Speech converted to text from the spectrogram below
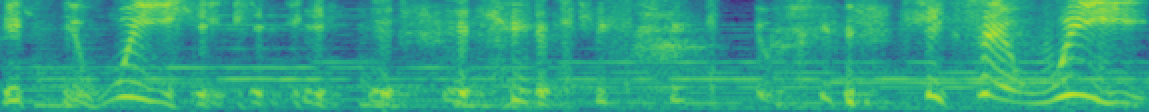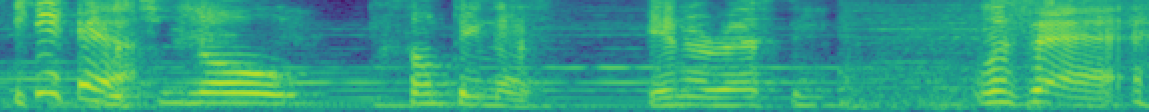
we he said we yeah but you know something that's interesting? what's that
